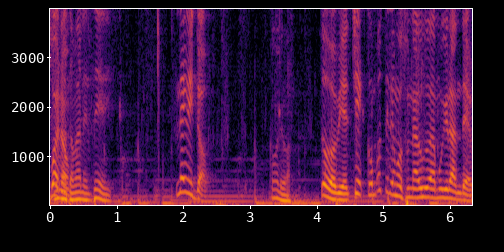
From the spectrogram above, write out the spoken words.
Bueno. Bueno, a tomar el té. negrito, ¿Cómo le va? todo bien. Che, con vos tenemos una duda muy grande.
